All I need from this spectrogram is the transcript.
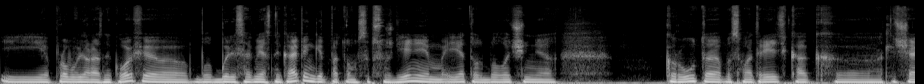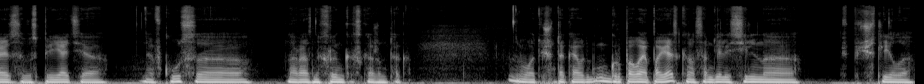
и пробовали разный кофе. Были совместные каппинги потом с обсуждением, и это вот было очень э, круто посмотреть, как отличается восприятие вкуса на разных рынках, скажем так. Вот, еще такая вот групповая поездка на самом деле сильно впечатлила,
